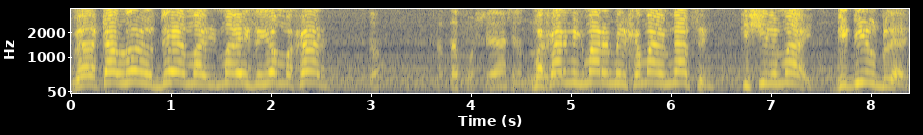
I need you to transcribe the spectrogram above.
ואתה לא יודע מה, מה איזה יום מחר? לא. אתה פושע שנתנו מחר נגמר המלחמה עם נאצים, תשעי למאי, דיביל בלד.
